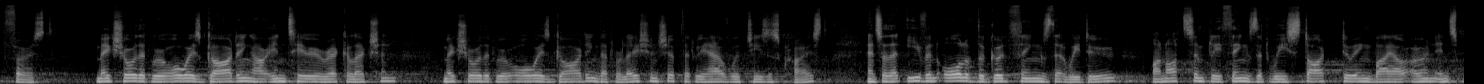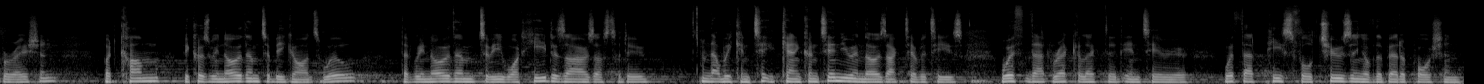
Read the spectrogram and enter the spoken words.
first. Make sure that we're always guarding our interior recollection. Make sure that we're always guarding that relationship that we have with Jesus Christ. And so that even all of the good things that we do are not simply things that we start doing by our own inspiration, but come because we know them to be God's will, that we know them to be what He desires us to do, and that we can, can continue in those activities with that recollected interior, with that peaceful choosing of the better portion,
